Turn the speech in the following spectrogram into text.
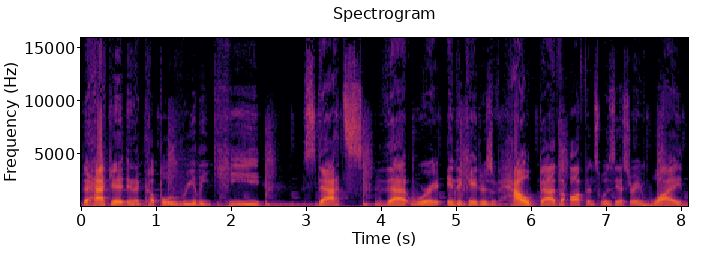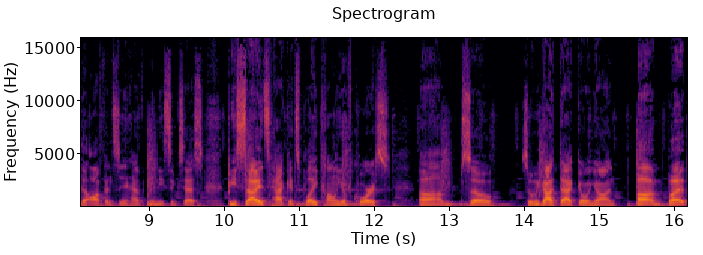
the Hackett and a couple really key stats that were indicators of how bad the offense was yesterday and why the offense didn't have any success besides Hackett's play calling, of course. Um, so so we got that going on. Um, but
